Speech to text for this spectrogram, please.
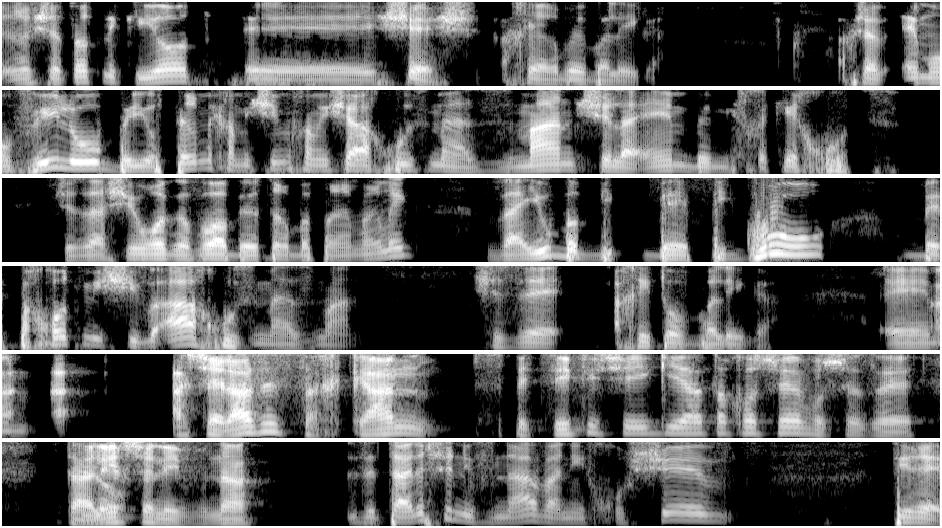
רשתות נקיות, 6, הכי הרבה בליגה. עכשיו, הם הובילו ביותר מ-55% מהזמן שלהם במשחקי חוץ, שזה השיעור הגבוה ביותר בפרמייר ליג, והיו בפיגור בפחות מ-7% מהזמן, שזה הכי טוב בליגה. אמ, השאלה זה שחקן ספציפי שהגיע, אתה חושב, או שזה תהליך לא. שנבנה? זה תהליך שנבנה, ואני חושב, תראה,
